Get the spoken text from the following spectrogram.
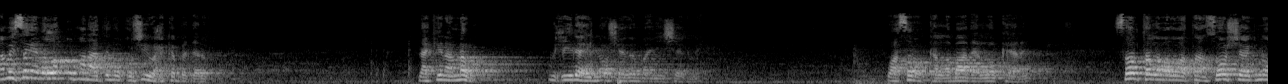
Ama isagayba la qumanaata inuu qorshihii wax ka bedelo. Laakiin annagu wixii ilaahay noo sheegan baa inii sheegnay. Waa sababka labaad ee loo keenay sababta labaad waataan soo sheegno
